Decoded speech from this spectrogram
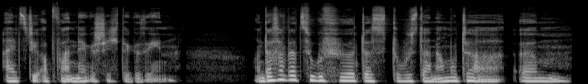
als die Opfer in der Geschichte gesehen. Und das hat dazu geführt, dass du es deiner Mutter ähm,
